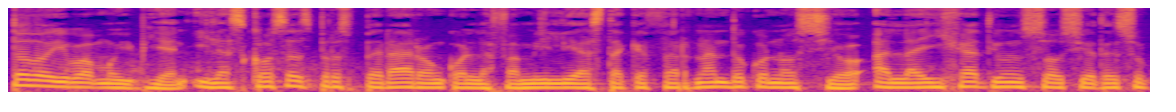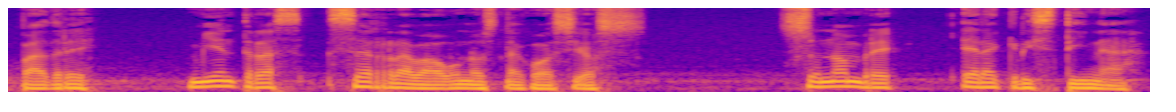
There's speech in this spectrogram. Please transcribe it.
Todo iba muy bien y las cosas prosperaron con la familia hasta que Fernando conoció a la hija de un socio de su padre, mientras cerraba unos negocios. Su nombre era Cristina,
